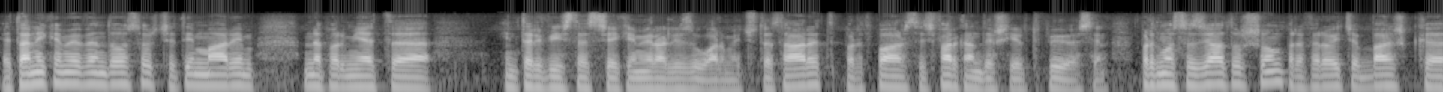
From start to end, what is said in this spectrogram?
e tani kemi vendosur që t'i marrim nëpërmjet intervistës që e kemi realizuar me qytetarët për të parë se çfarë kanë dëshirë të pyesin. Për të mos të zgjatur shumë, preferoj që bashkë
